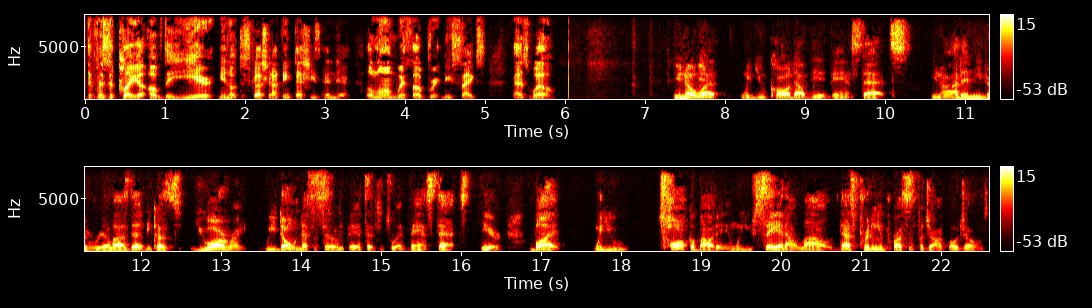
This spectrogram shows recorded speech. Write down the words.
defensive player of the year, you know, discussion. I think that she's in there along with uh, Brittney Sykes as well. You know what? When you called out the advanced stats, you know, I didn't even realize that because you are right. We don't necessarily pay attention to advanced stats here. But when you talk about it and when you say it out loud, that's pretty impressive for John Jonquel Jones.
